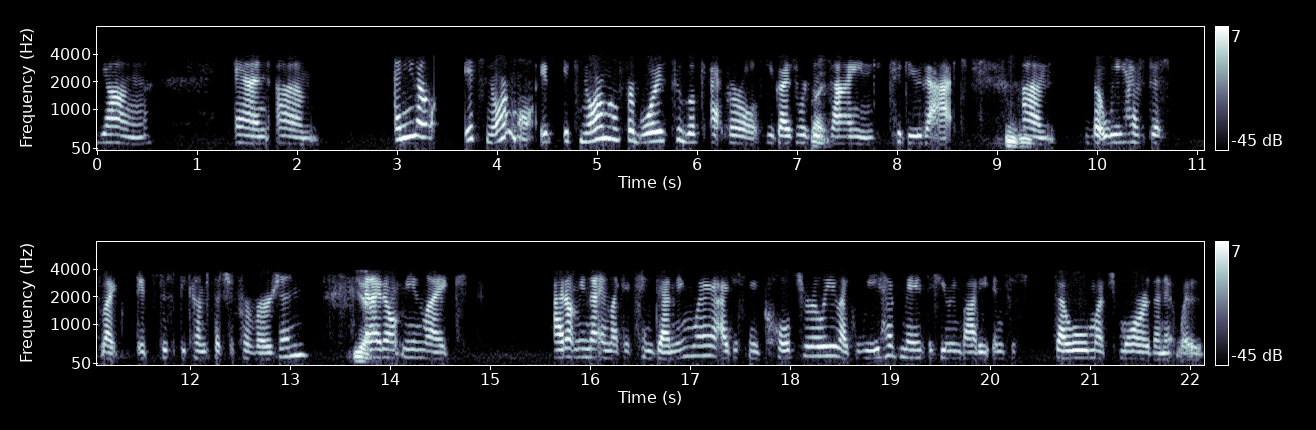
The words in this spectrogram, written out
young and um and you know it's normal it's it's normal for boys to look at girls you guys were designed right. to do that mm-hmm. um but we have just like it's just become such a perversion yeah. and i don't mean like I don't mean that in like a condemning way. I just mean culturally, like we have made the human body into so much more than it was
